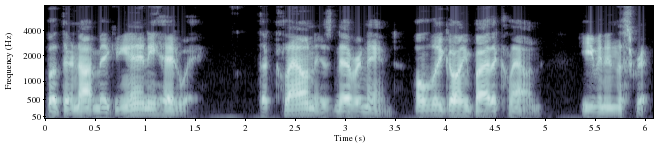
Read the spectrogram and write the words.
but they're not making any headway. The clown is never named, only going by the clown, even in the script.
